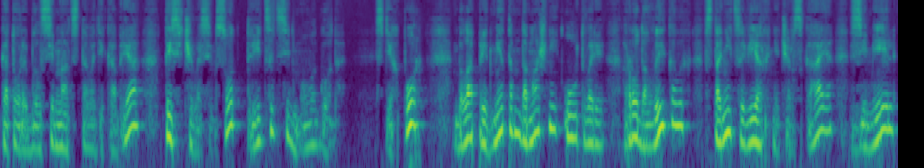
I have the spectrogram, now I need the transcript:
который был 17 декабря 1837 года с тех пор была предметом домашней утвари рода Лыковых в станице Верхнечерская, земель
